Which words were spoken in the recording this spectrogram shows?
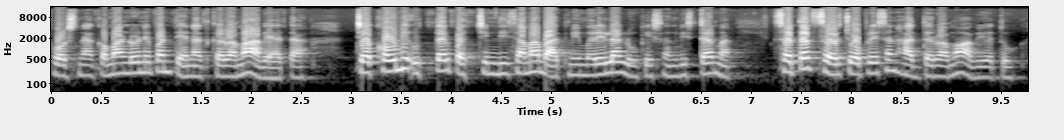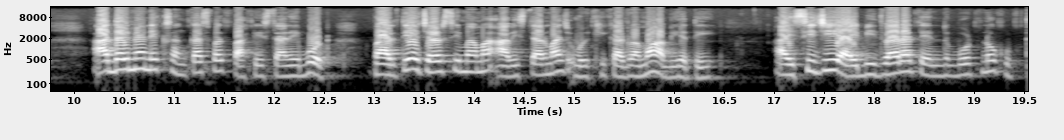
ફોર્સના કમાન્ડોને પણ તૈનાત કરવામાં આવ્યા હતા. જખૌની ઉત્તર પશ્ચિમ દિશામાં બાતમી મળેલા લોકેશન વિસ્તારમાં સતત સર્ચ ઓપરેશન હાથ ધરવામાં આવ્યું હતું. આ દરમિયાન એક શંકાસ્પદ પાકિસ્તાની બોટ ભારતીય જળસીમામાં આ વિસ્તારમાં જ ઓળખી કાઢવામાં આવી હતી. આઈસીજી, આઈબી દ્વારા તેનો બોટનો ગુપ્ત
